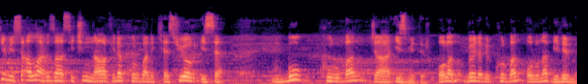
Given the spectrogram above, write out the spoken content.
Kimisi Allah rızası için nafile kurbanı kesiyor ise bu kurban caiz midir? Olan böyle bir kurban olunabilir mi?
